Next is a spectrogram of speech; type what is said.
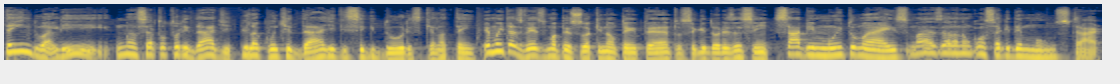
tendo ali uma certa autoridade pela quantidade de seguidores que ela tem. E muitas vezes uma pessoa que não tem tantos seguidores assim sabe muito mais, mas ela não consegue demonstrar.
